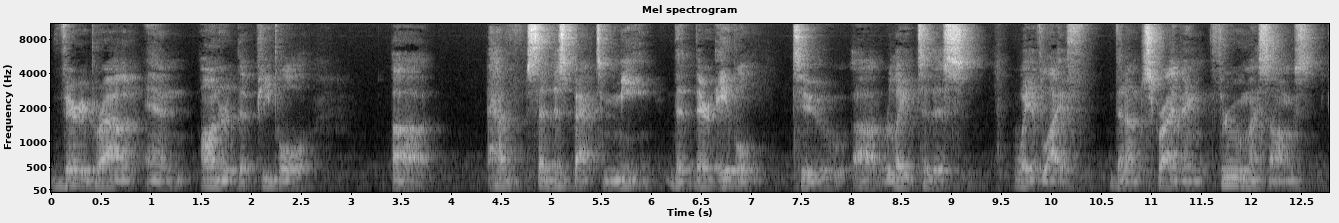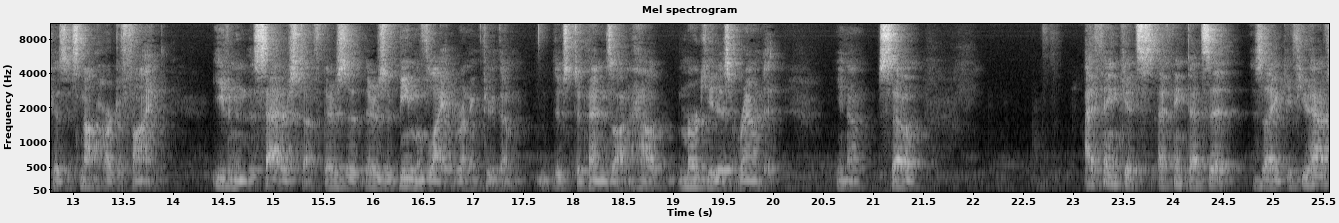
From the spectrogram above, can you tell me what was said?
very proud and honored that people uh, have said this back to me that they're able to uh, relate to this way of life that I'm describing through my songs because it's not hard to find. Even in the sadder stuff, there's a there's a beam of light running through them. It just depends on how murky it is around it, you know. So I think it's I think that's it. It's like if you have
